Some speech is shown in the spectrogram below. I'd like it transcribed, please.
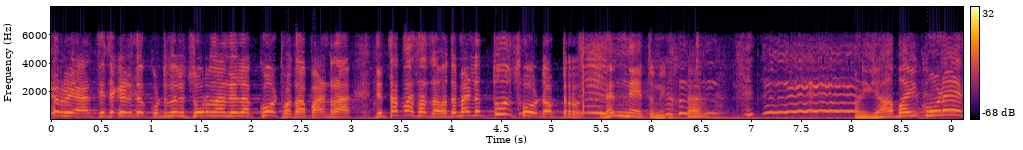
करू यार? त्याच्याकडे तर कुठून तरी चोरून आणलेला कोट होता पांढरा. ते तपासाचा होता. म्हटलं तूच हो डॉक्टर धन्य आहे तुम्ही. आणि या बाई कोण आहेत?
